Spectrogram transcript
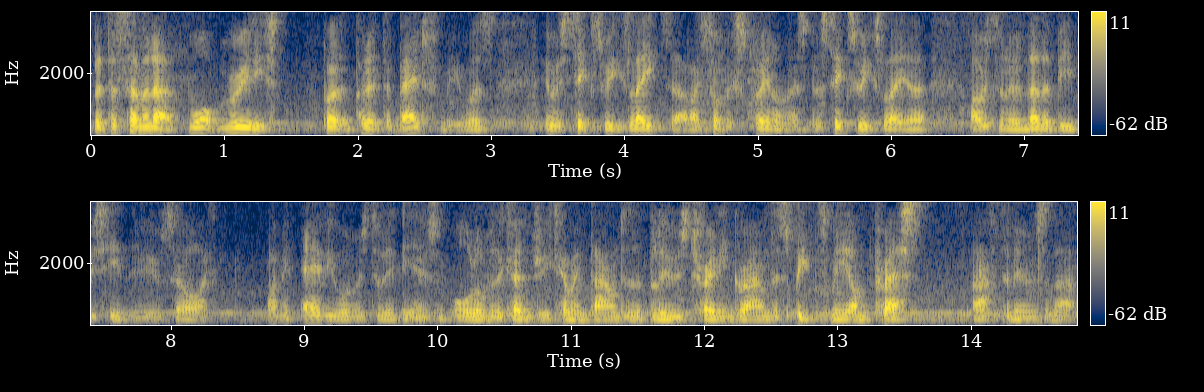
but to sum it up, what really put put it to bed for me was it was six weeks later, and I sort of explain on this. But six weeks later, I was doing another BBC interview. So like, I mean, everyone was doing interviews from all over the country, coming down to the Blues training ground to speak to me on press afternoons and that.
